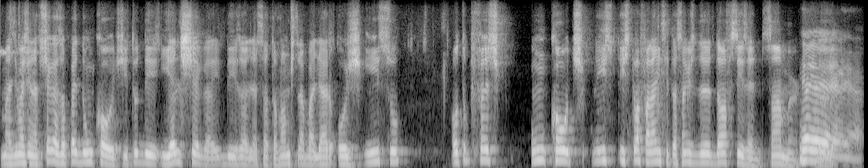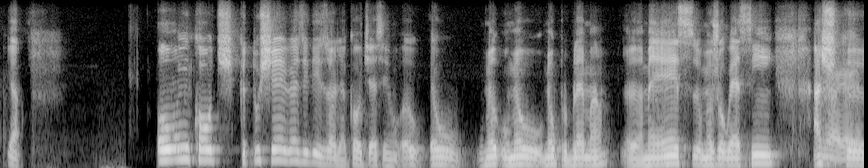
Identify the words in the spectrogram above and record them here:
mas imagina, tu chegas ao pé de um coach e, tu e ele chega e diz, olha, Selton, vamos trabalhar hoje isso, ou tu preferes um coach, isto, isto estou a falar em situações de, de off-season, summer, Yeah, yeah, eh, yeah, yeah, yeah. ou um coach que tu chegas e diz, olha, coach, é assim, eu, eu- o, meu, o, meu, o meu problema eh, é esse, o meu jogo é assim, acho Yeah, que yeah,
